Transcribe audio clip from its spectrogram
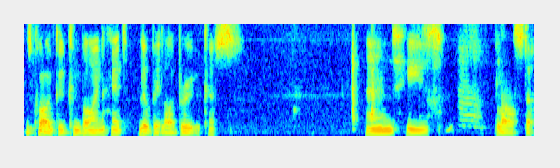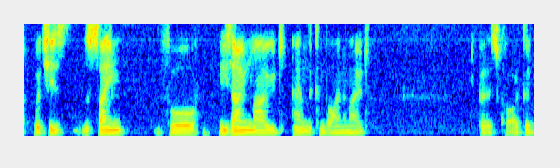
It's quite a good combiner head, a little bit like Bruticus. And his blaster which is the same for his own mode and the combiner mode. But it's quite a good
